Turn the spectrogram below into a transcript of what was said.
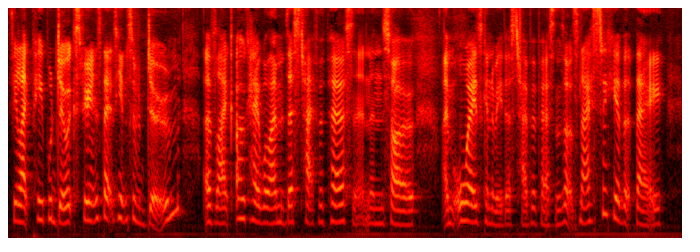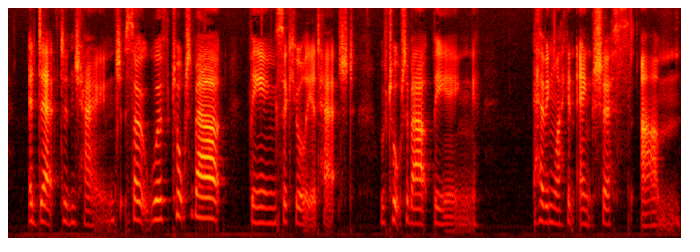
feel like people do experience that sense of doom of like, okay, well, I'm this type of person, and so I'm always going to be this type of person. So it's nice to hear that they adapt and change. So we've talked about being securely attached. We've talked about being having like an anxious um,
